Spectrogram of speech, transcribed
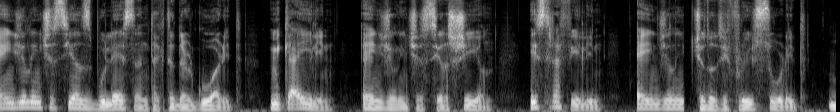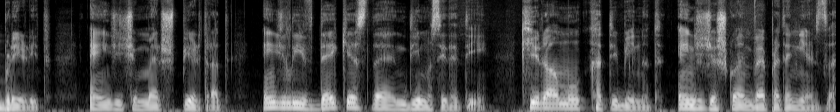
engjëllin që sjell zbulesën tek të dërguarit, Mikailin, engjëllin që sjell shiun, Israfilin, engjëllin që do t'i fryjë surit, bririt, engjëlli që merr shpirtrat, engjëlli i vdekjes dhe ndihmësit e tij, Kiramu Katibinët, engjëj që shkruajnë veprat e njerëzve,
